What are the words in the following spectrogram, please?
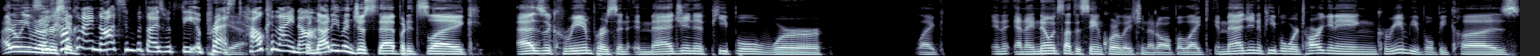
I don't even It's like, how can I not sympathize with the oppressed? Yeah. How can I not? But not even just that, but it's like, as a Korean person, imagine if people were like, and, and I know it's not the same correlation at all, but like, imagine if people were targeting Korean people because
